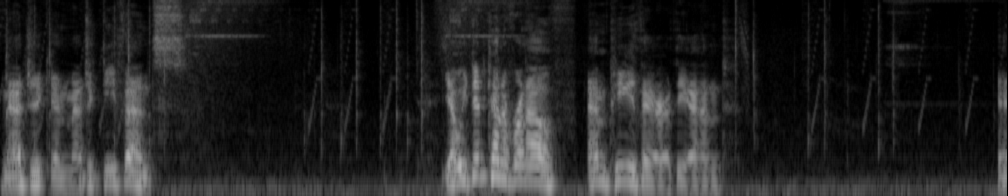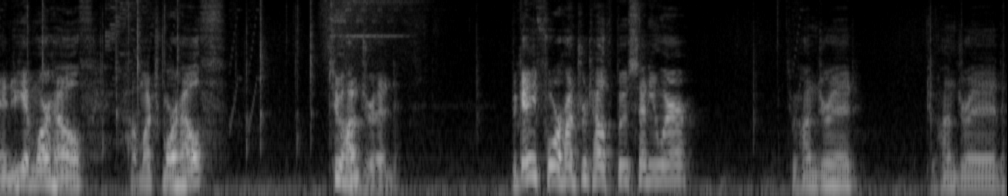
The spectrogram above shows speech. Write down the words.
magic and magic defense. Yeah, we did kind of run out of MP there at the end. And you get more health. How much more health? 200. We get any 400 health boosts anywhere? 200. 200.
